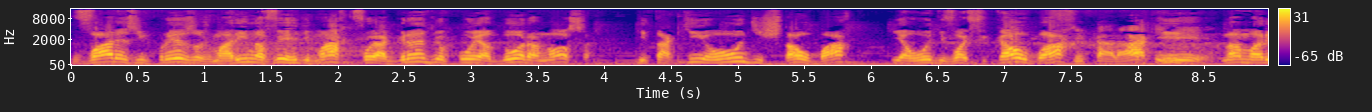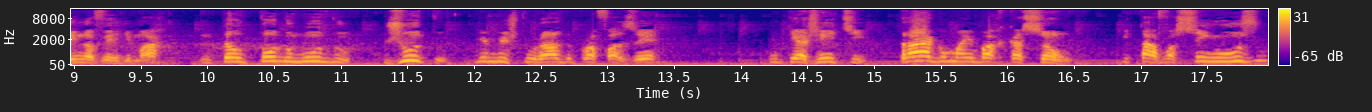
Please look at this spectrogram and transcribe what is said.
Várias empresas, Marina Verde Mar, que foi a grande apoiadora nossa, que está aqui onde está o barco e aonde vai ficar o barco Ficará aqui aqui. na Marina Verde Mar. Então todo mundo junto e misturado para fazer com que a gente traga uma embarcação que estava sem uso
